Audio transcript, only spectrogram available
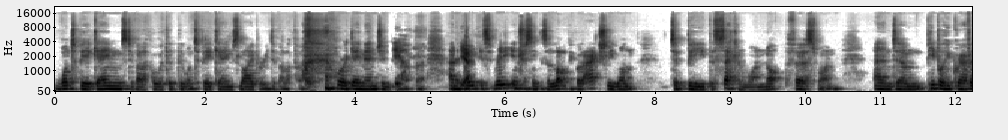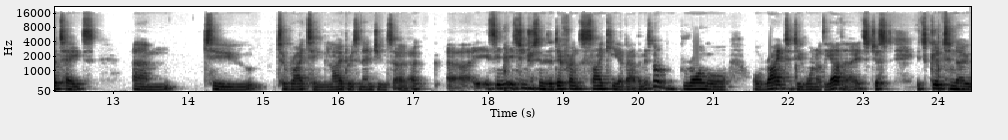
want to be a games developer, whether they want to be a games library developer or a game engine developer. And yeah. it's really interesting because a lot of people actually want to be the second one, not the first one. And um, people who gravitate um, to to writing libraries and engines are, are uh, it's it's interesting. There's a different psyche about them. It's not wrong or or right to do one or the other. It's just it's good to know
